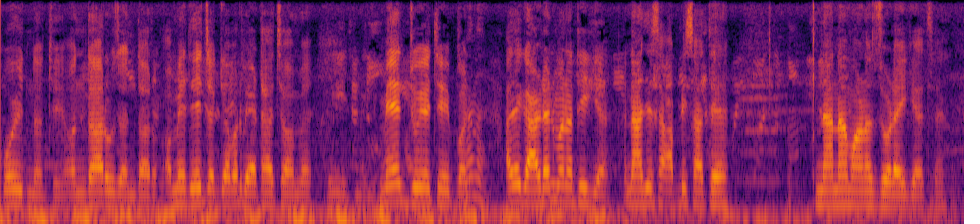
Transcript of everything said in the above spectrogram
કોઈ જ નથી. અંધારું જ અંધારું. અમે તે જગ્યા પર બેઠા છે અમે. મેચ જોઈએ છે પણ. આજે ગાર્ડનમાં નથી ગયા. અને આજે આપણી સાથે નાના માણસ જોડાઈ ગયા છે.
